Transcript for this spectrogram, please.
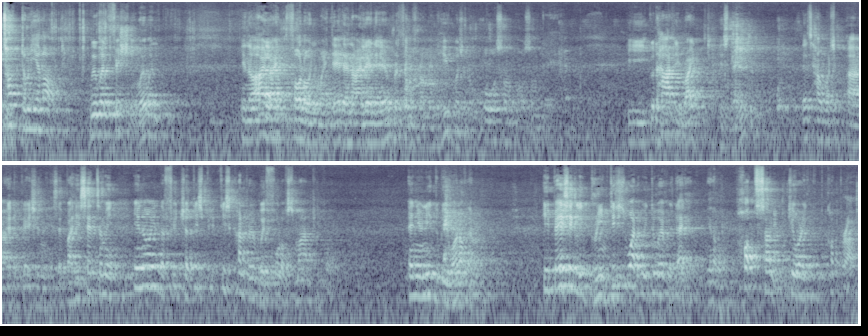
talked to me a lot. We went fishing. We went, you know, I liked following my dad and I learned everything from him. He was an awesome, awesome dad. He could hardly write his name. That's how much uh, education he said. But he said to me, you know, in the future, this, this country will be full of smart people. And you need to be one of them. He basically dreamed, this is what we do every day, you know, hot sun, curing copra,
